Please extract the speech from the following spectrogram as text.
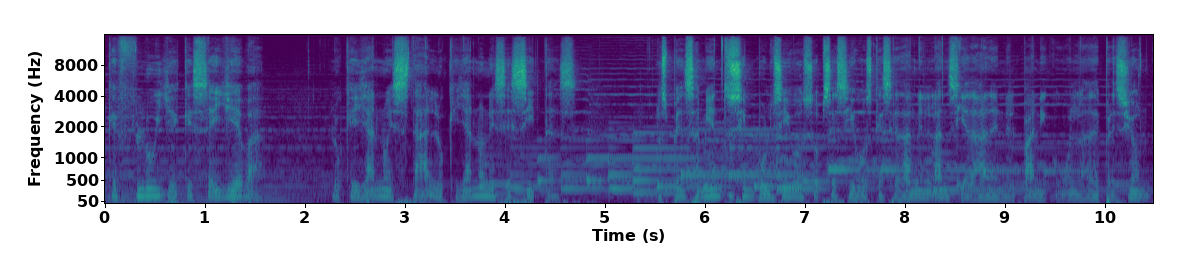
que fluye, que se lleva lo que ya no está, lo que ya no necesitas. Los pensamientos impulsivos, obsesivos que se dan en la ansiedad, en el pánico o en la depresión,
